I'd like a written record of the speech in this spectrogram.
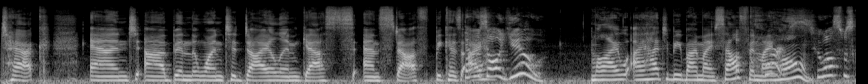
tech and uh, been the one to dial in guests and stuff because That I was all you. well, I, I had to be by myself in my home. Who else was?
